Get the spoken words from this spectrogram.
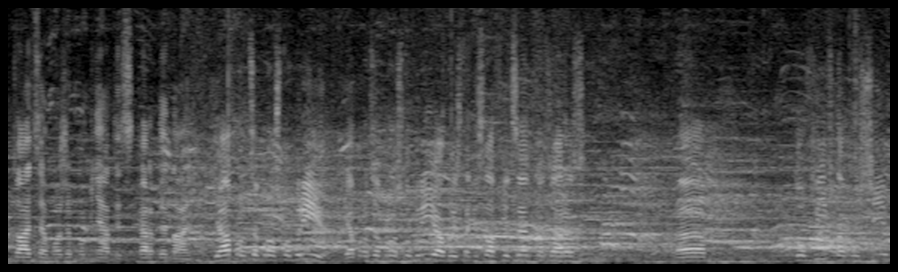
ситуація може помінятися кардинально. Я про це просто мрію. Я про це просто мрію, аби Станіслав Яценко зараз е, довів нам усім,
